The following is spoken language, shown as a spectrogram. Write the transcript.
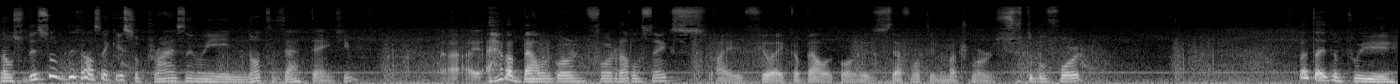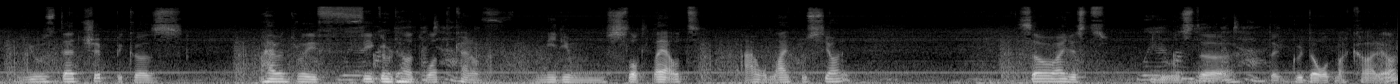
Now, so this, this also is surprisingly not that tanky. I have a Bhaalgorn for rattlesnakes. I feel like a Bhaalgorn is definitely much more suitable for it. But I don't really use that ship because I haven't really figured out what kind of medium slot layout I would like to see on it. So I just use the the good old Machariel.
